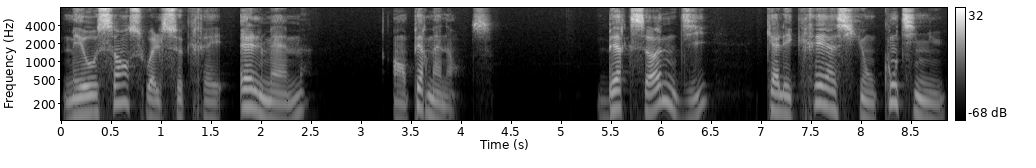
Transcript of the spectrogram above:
mais au sens où elle se crée elle-même en permanence. Bergson dit qu'elle est création continue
